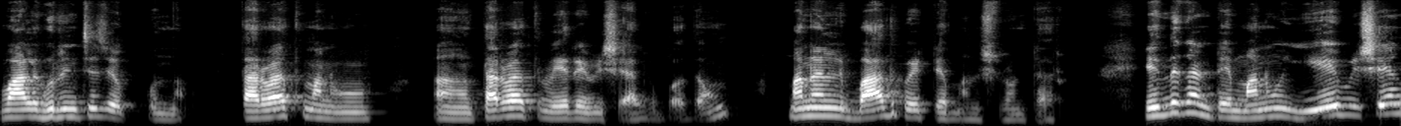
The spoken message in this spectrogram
వాళ్ళ గురించే చెప్పుకుందాం. తర్వాత మనం తర్వాత వేరే విషయాలకు పోదాం. మనల్ని బాధ పెట్టే మనుషులుంటారు. ఎందుకంటే మనం ఏ విషయం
